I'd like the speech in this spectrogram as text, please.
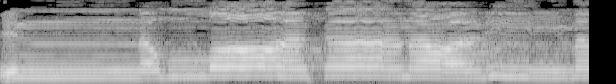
إن الله كان عليما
